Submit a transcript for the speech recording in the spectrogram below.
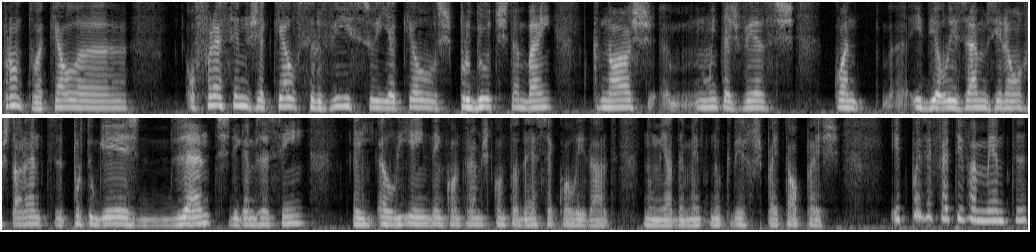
pronto, aquela oferecem-nos aquele serviço e aqueles produtos também que nós muitas vezes quando idealizamos ir a um restaurante português de antes, digamos assim, ali ainda encontramos com toda essa qualidade, nomeadamente no que diz respeito ao peixe. E depois, efetivamente,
